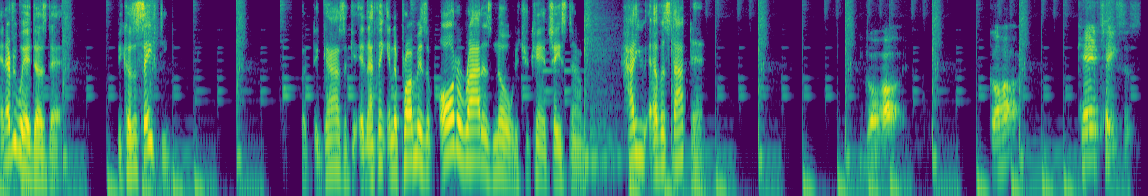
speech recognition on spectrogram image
and everywhere it does that because of safety. But the guys are, getting, and I think, and the problem is, if all the riders know that you can't chase them, how do you ever stop that? Go hard. Go hard. Can't chase us.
